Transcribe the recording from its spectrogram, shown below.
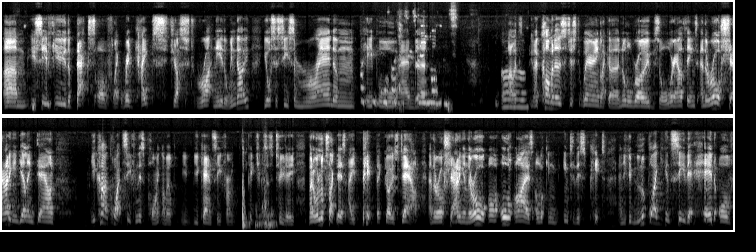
Um, you see a few the backs of like red capes just right near the window. You also see some random people and uh, oh, it's, Uh, you know commoners just wearing like a normal robes or wearing other things, and they're all shouting and yelling down. You can't quite see from this point. I mean, you, you can see from the picture because it's 2D, but it looks like there's a pit that goes down, and they're all shouting, and they're all all eyes are looking into this pit, and you can look like you can see the head of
